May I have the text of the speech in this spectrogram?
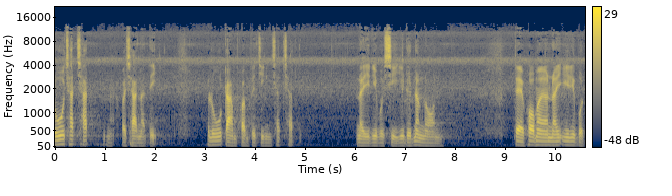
รู้ชัดๆนะประชานาติ รู้ตามความเป็นจริงชัดๆในอิริบทสี่ยืนเดินนั่งนอน แต่พอมาในอิริบท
